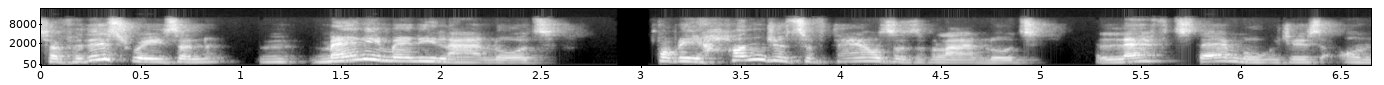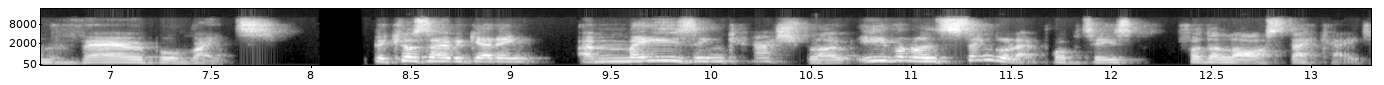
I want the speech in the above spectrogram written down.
So, for this reason, many, many landlords, probably hundreds of thousands of landlords, left their mortgages on variable rates because they were getting amazing cash flow, even on single let properties, for the last decade.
